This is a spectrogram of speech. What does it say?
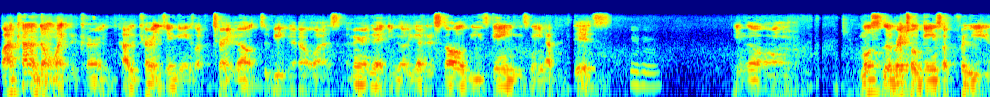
I kind of don't like the current how the current gen games are turning out to be now. Wise, I'm hearing that you know you got to install these games when you have the disc. Mm-hmm. You know, um, most of the retro games are pretty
